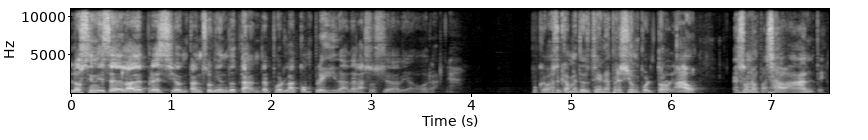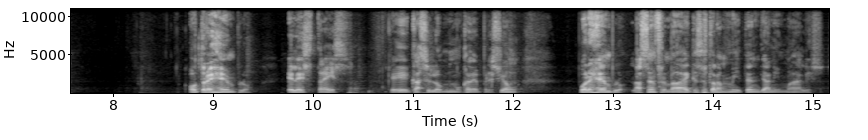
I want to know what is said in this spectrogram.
los índices de la depresión están subiendo tanto por la complejidad de la sociedad de ahora. Porque básicamente tú tienes depresión por otro lado. Eso no pasaba antes. Otro ejemplo, el estrés, que es casi lo mismo que depresión. Por ejemplo, las enfermedades que se transmiten de animales.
